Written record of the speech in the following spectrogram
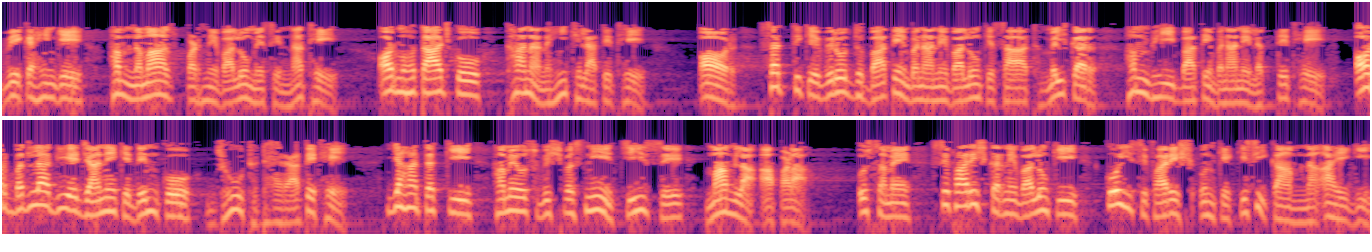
वे कहेंगे हम नमाज पढ़ने वालों में से न थे और मोहताज को खाना नहीं खिलाते थे और सत्य के विरुद्ध बातें बनाने वालों के साथ मिलकर हम भी बातें बनाने लगते थे और बदला दिए जाने के दिन को झूठ ठहराते थे यहाँ तक कि हमें उस विश्वसनीय चीज से मामला आ पड़ा उस समय सिफारिश करने वालों की कोई सिफारिश उनके किसी काम न आएगी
